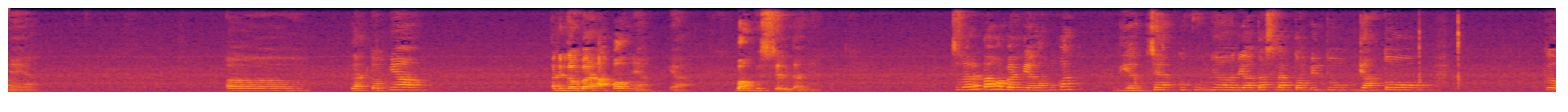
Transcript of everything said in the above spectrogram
bapaknya ya. Uh, laptopnya ada gambar apelnya ya. Bagus ceritanya. Saudara tahu apa yang dia lakukan? Dia cat kukunya di atas laptop itu jatuh ke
